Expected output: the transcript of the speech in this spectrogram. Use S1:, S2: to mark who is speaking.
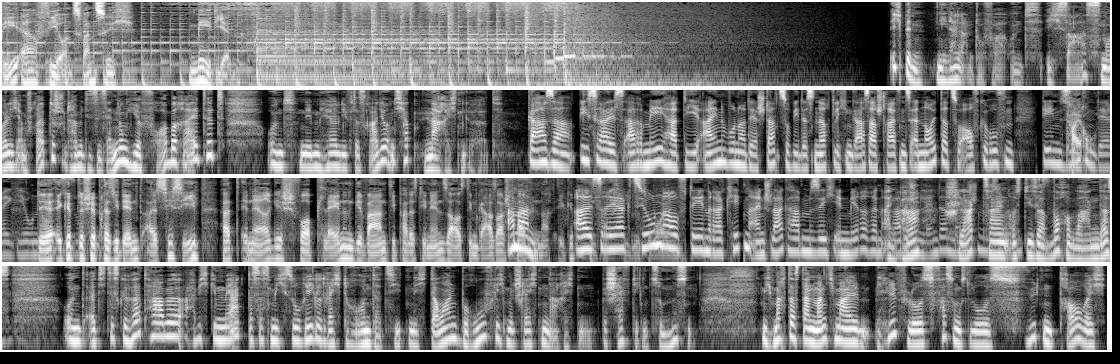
S1: BR24 Medien
S2: Ich bin Nina Landhofer und ich saß neulich am Schreibtisch und habe diese Sendung hier vorbereitet und nebenher lief das Radio und ich habe Nachrichten gehört.
S3: Gaza. Israels Armee hat die Einwohner der Stadt sowie des nördlichen Gazastreifens erneut dazu aufgerufen, den Süden
S4: Kairo.
S3: der Region
S4: Der ägyptische Präsident al-Sisi hat energisch vor Plänen gewarnt, die Palästinenser aus dem Gazastreifen
S3: Amman.
S4: nach Ägypten
S3: Als Reaktion auf den Raketeneinschlag haben sich in mehreren
S2: Ein
S3: arabischen
S2: paar
S3: Ländern
S2: Schlagzeilen aus dieser Woche waren das. Und als ich das gehört habe, habe ich gemerkt, dass es mich so regelrecht runterzieht, mich dauernd beruflich mit schlechten Nachrichten beschäftigen zu müssen. Mich macht das dann manchmal hilflos, fassungslos, wütend, traurig.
